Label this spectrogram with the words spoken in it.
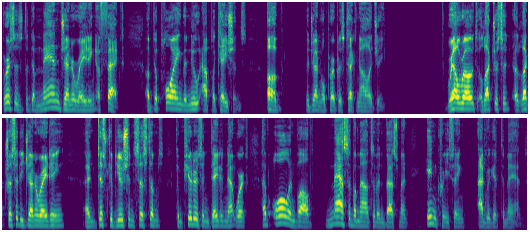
versus the demand generating effect of deploying the new applications of the general purpose technology railroads, electricity, electricity generating and distribution systems, computers and data networks have all involved massive amounts of investment, increasing aggregate demand.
